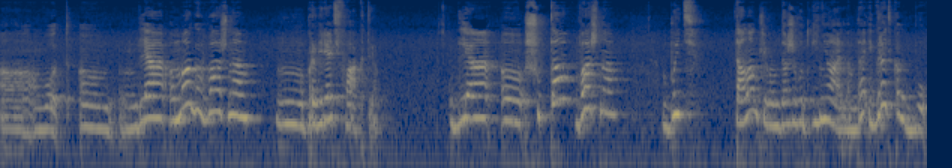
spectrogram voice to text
А, вот. Для магов важно проверять факты. Для шута важно быть талантливым, даже вот гениальным, да, играть как бог.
